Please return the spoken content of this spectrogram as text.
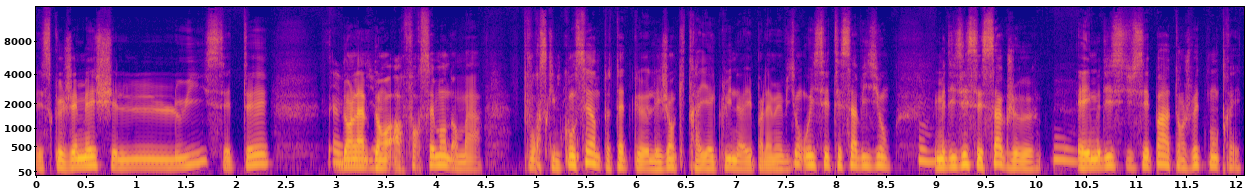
Et ce que j'aimais chez lui, c'était dans la, dans, alors forcément dans ma pour ce qui me concerne, peut-être que les gens qui travaillaient avec lui n'avaient pas la même vision. Oui, c'était sa vision. Mhm. Il me disait c'est ça que je veux. Mhm. Et il me dit si tu sais pas, attends, je vais te montrer.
